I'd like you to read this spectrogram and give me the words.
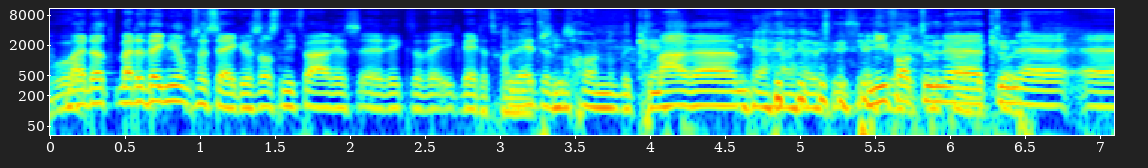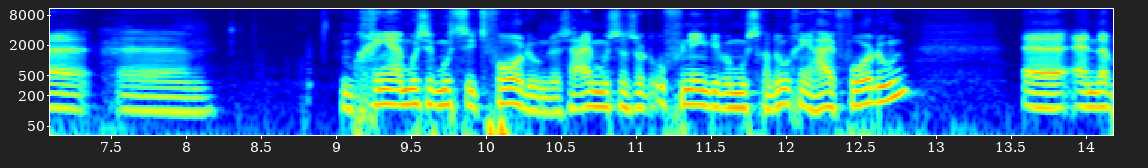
Wow. Maar, dat, maar dat weet ik niet om zeker. Dus als het niet waar is, eh, Rick, dat weet, ik weet het gewoon niet heette het precies. nog gewoon de crash. Maar ehm, Ja, in ieder geval toen, eh, ging hij, moest, moest iets voordoen. Dus hij moest een soort oefening die we moesten gaan doen, ging hij voordoen. En, dat,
